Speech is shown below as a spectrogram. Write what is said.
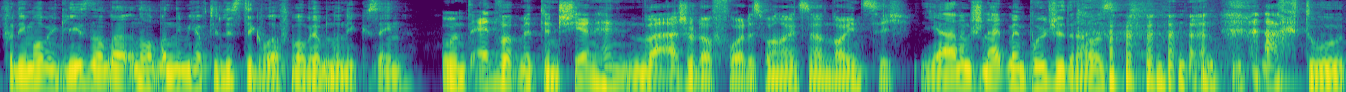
Von dem habe ich gelesen und hat man nämlich auf die Liste geworfen, aber ich habe ihn noch nicht gesehen. Und Edward mit den Scherenhänden war auch schon davor, das war 1990. Ja, dann schneid mein Bullshit raus. Ach du,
